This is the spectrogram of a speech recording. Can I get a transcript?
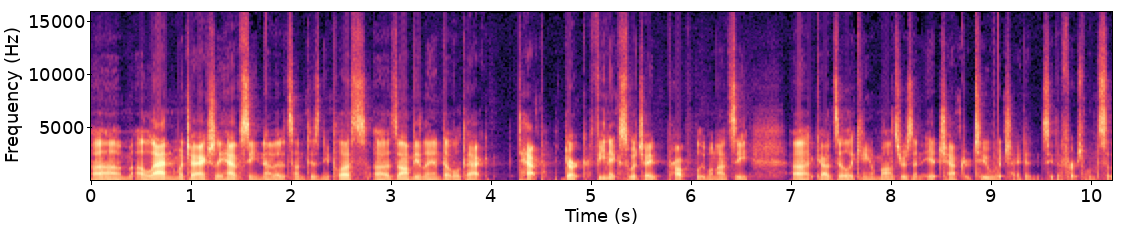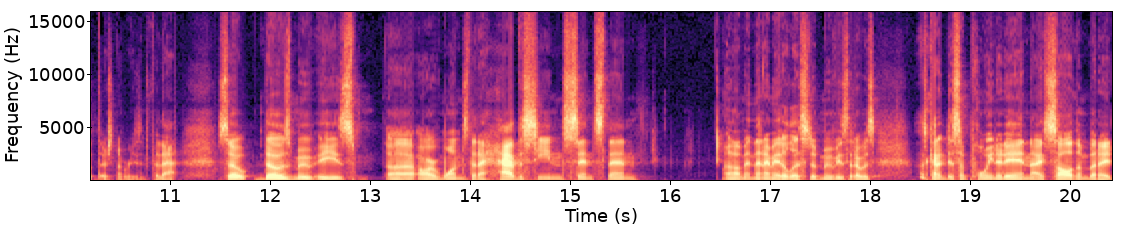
um, Aladdin, which I actually have seen now that it's on Disney Plus. Uh, Zombieland, Double Tap, Tap, Dark Phoenix, which I probably will not see uh, Godzilla King of Monsters and It Chapter 2, which I didn't see the first one, so there's no reason for that. So those movies uh, are ones that I have seen since then. Um, and then I made a list of movies that I was I was kind of disappointed in. I saw them, but I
